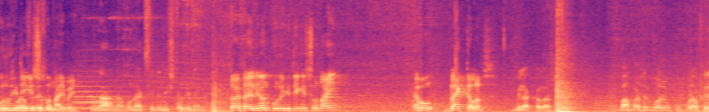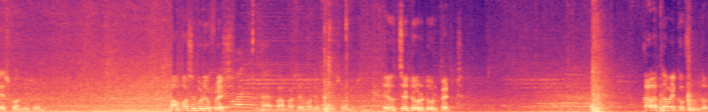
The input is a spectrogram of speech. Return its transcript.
কোনো হিটিং ইস্যু তো নাই ভাই? না না কোনো অ্যাক্সিডেন্ট হিস্টোরি নেই। টয়োটা এলিয়ন কোনো হিটিং ইস্যু নাই। এবং ব্ল্যাক কালার ব্ল্যাক কালার বাম পাশের পরে পুরো ফ্রেশ কন্ডিশন বাম পাশের বডিও ফ্রেশ হ্যাঁ বাম পাশের বডি ফ্রেশ কন্ডিশন এই হচ্ছে ডোর ডোর প্যাড কালারটা ভাই খুব সুন্দর।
